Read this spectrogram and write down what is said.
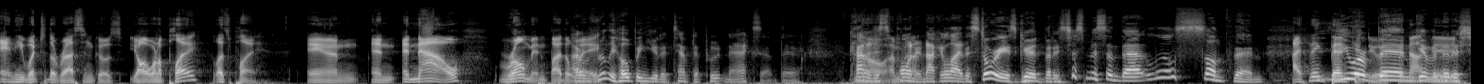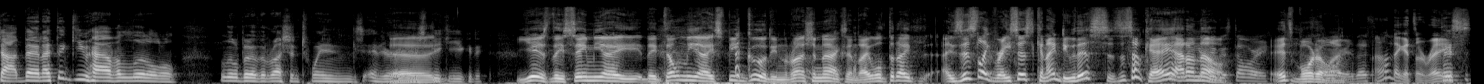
and he went to the rest and goes, "Y'all want to play? Let's play." And and and now Roman, by the I way, I was really hoping you'd attempt a Putin accent there. Kind No, of disappointed. not. Not. gonna lie, the story is good, but it's just missing that little something. I think Ben you could or do it, Ben not giving me. it a shot. Ben, I think you have a little, a little bit of the Russian twinge in your, in your Uh, speaking. You could. Yes, they say me. I they tell me I speak good in Russian accent. I will try. Is this like racist? Can I do this? Is this okay? I don't know. don't worry. It's borderline. That's, I don't think it's a race.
